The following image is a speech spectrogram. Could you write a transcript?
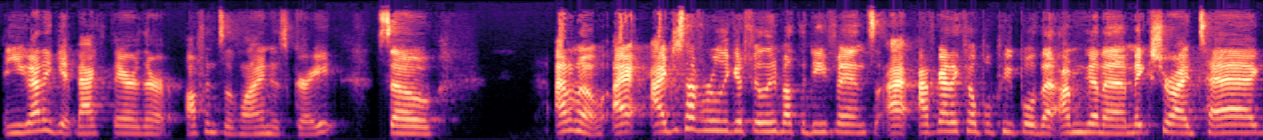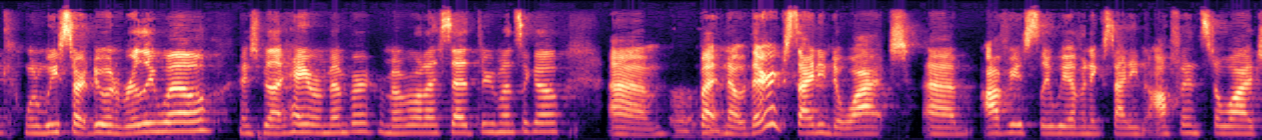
And you got to get back there. Their offensive line is great. So I don't know. I, I just have a really good feeling about the defense. I, I've got a couple people that I'm going to make sure I tag when we start doing really well and just be like, hey, remember, remember what I said three months ago? Um, Uh-huh. But no, they're exciting to watch. Um, obviously, we have an exciting offense to watch,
